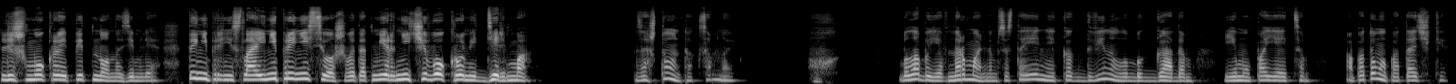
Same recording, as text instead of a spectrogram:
лишь мокрое пятно на земле. Ты не принесла и не принесешь в этот мир ничего, кроме дерьма. За что он так со мной? Ух, была бы я в нормальном состоянии, как двинула бы гадом ему по яйцам а потом и по тачке.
